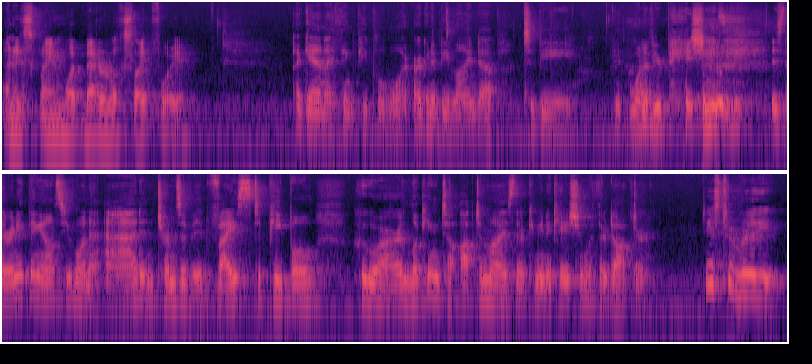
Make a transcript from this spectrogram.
and explain what better looks like for you. Again, I think people want, are going to be lined up to be one of your patients. Is there anything else you want to add in terms of advice to people who are looking to optimize their communication with their doctor? Just to really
